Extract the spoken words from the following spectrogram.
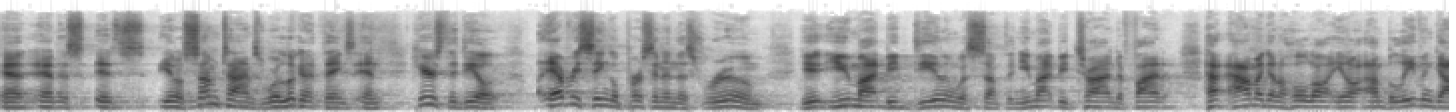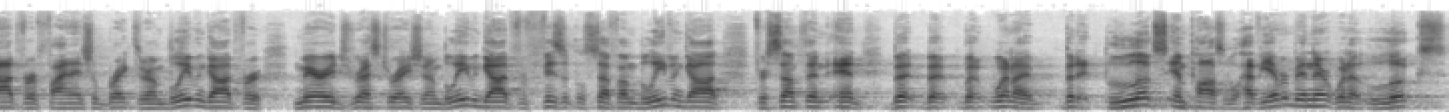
And, and it's, it's, you know, sometimes we're looking at things, and here's the deal every single person in this room, you, you might be dealing with something. You might be trying to find, how, how am I going to hold on? You know, I'm believing God for a financial breakthrough. I'm believing God for marriage restoration. I'm believing God for physical stuff. I'm believing God for something. And, but, but, but when I, but it looks impossible. Have you ever been there when it looks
